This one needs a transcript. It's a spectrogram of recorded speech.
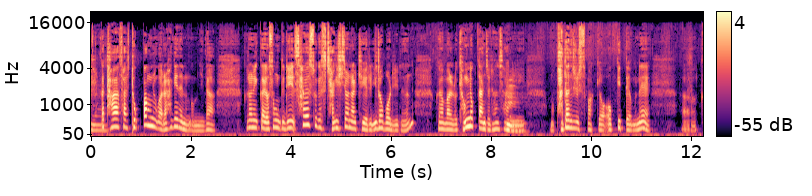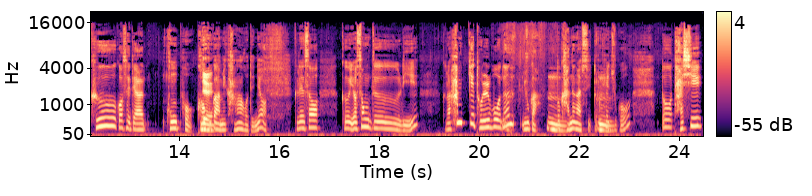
네. 그러니까 다 사실 독박 육아를 하게 되는 겁니다. 그러니까 여성들이 사회 속에서 자기 실현할 기회를 잃어버리는 그야말로 경력 단절 현상이 음. 뭐 받아들일 수밖에 없기 때문에 어, 그것에 대한 공포, 거부감이 네. 강하거든요. 그래서 그 여성들이 그런 함께 돌보는 육아도 음. 가능할 수 있도록 음. 해주고 또 다시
